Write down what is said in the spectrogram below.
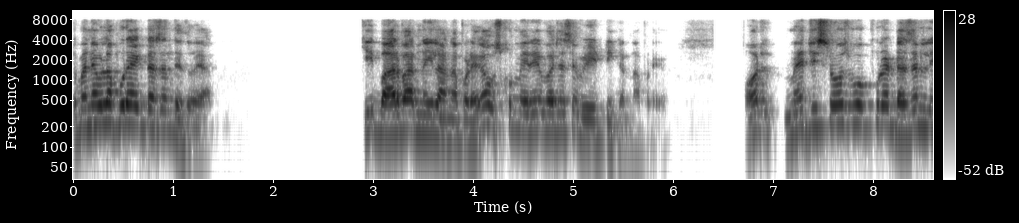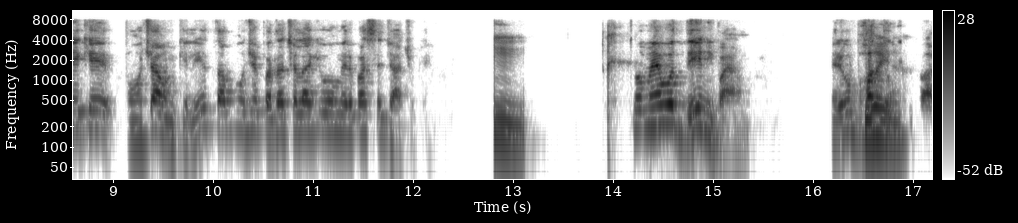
तो मैंने बोला पूरा एक डजन दे दो यार कि बार बार नहीं लाना पड़ेगा उसको मेरे वजह से वेट नहीं करना पड़ेगा। और मैं जिस रोज वो पूरा डजन लेके पहुँचा उनके लिए तब मुझे पता चला कि वो मेरे पास से जा चुके हम्म। तो मैं वो दे नहीं पाया मेरे को बहुत दुख ना।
